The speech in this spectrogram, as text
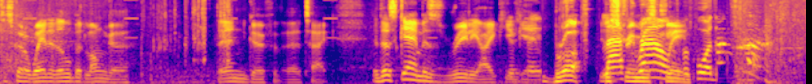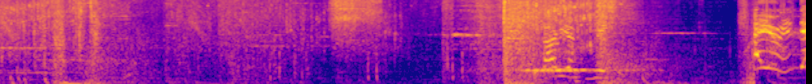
Just gotta wait a little bit longer. Then go for the attack. This game is really IQ game. Bruh, your Last stream is round clean. before the Barrier creation. Fire in the!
